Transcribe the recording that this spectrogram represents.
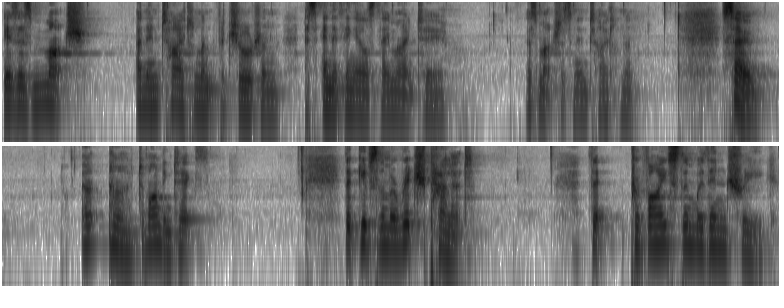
is as much an entitlement for children as anything else they might do, as much as an entitlement. So, demanding text that gives them a rich palate, that provides them with intrigue,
